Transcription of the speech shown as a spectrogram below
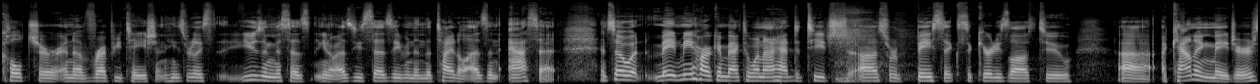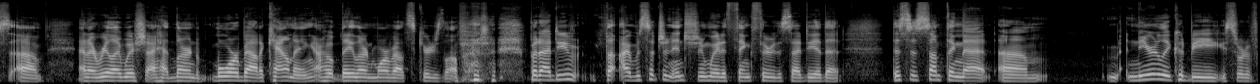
culture and of reputation. He's really using this as you know, as he says even in the title, as an asset. And so it made me harken back to when I had to teach uh, sort of basic securities laws to uh, accounting majors, um, and I really wish I had learned more about accounting. I hope they learned more about securities law, but but I do. Th- I was such an interesting way to think through this idea that this is something that um, nearly could be sort of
